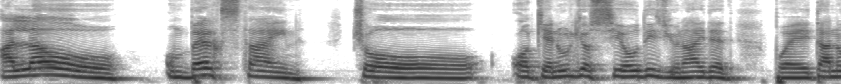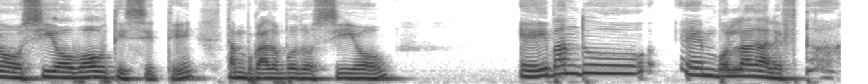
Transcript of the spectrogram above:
Αλλά ο, ο Μπέρκσταϊν και ο, ο καινούργιος CEO της United που ήταν ο COO της City, ήταν που κάτω από το CEO, ε, είπαν του ε, πολλά τα λεφτά.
